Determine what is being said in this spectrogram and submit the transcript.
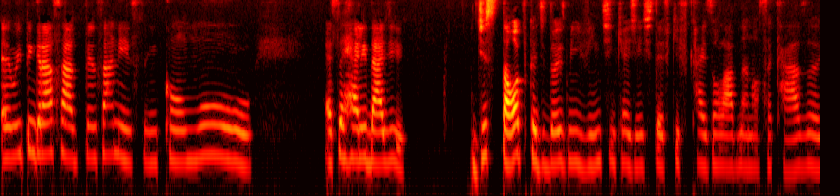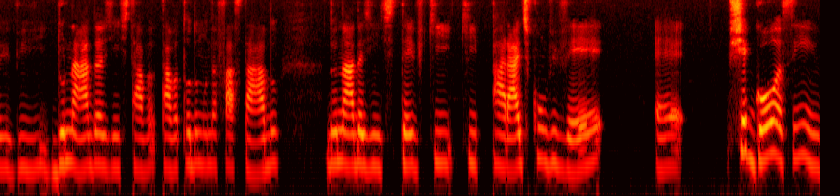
é muito engraçado pensar nisso, em como essa realidade distópica de 2020, em que a gente teve que ficar isolado na nossa casa e, do nada a gente tava, tava todo mundo afastado, do nada a gente teve que, que parar de conviver. É, chegou assim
